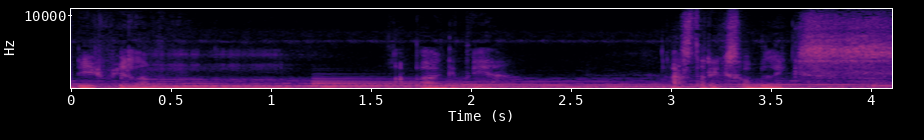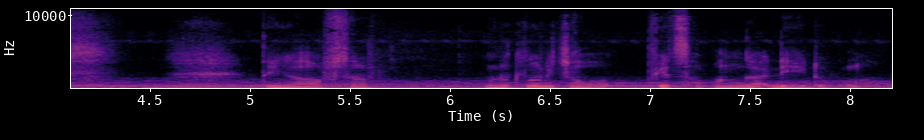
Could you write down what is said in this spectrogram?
di film apa gitu ya? Asterix Obelix. Tinggal observe. Menurut lu nih cowok fits apa enggak di hidup lo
